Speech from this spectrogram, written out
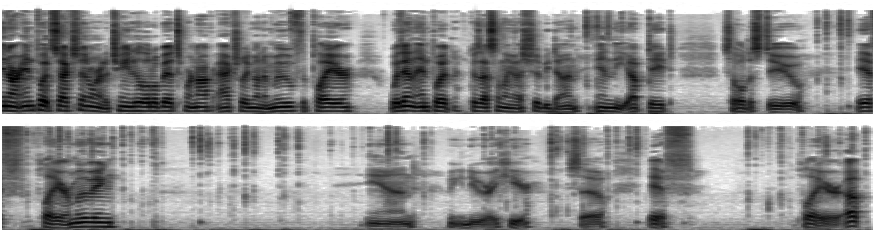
In our input section, we're going to change a little bit. We're not actually going to move the player within the input because that's something that should be done in the update. So we'll just do if player moving and we can do right here. So if player up,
